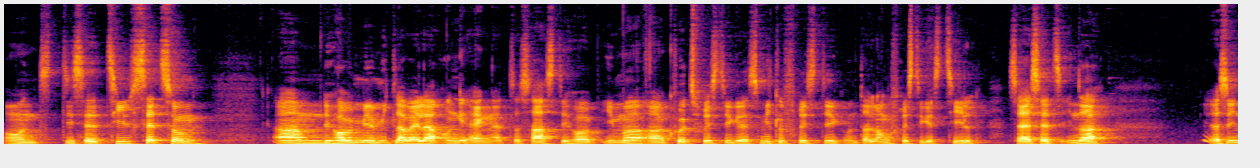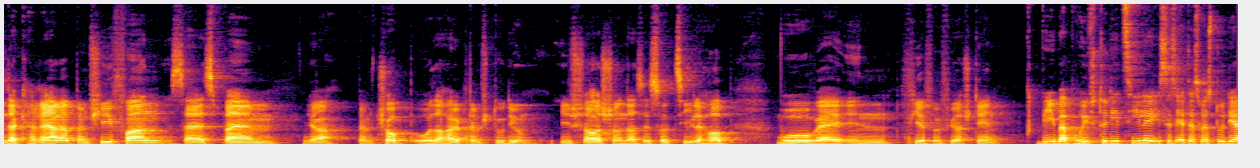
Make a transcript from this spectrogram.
Und diese Zielsetzung, ähm, die habe ich mir mittlerweile angeeignet. Das heißt, ich habe immer ein kurzfristiges, mittelfristig und ein langfristiges Ziel. Sei es jetzt in der, also in der Karriere, beim Skifahren, sei es beim, ja, beim Job oder halt beim Studium. Ich schaue schon, dass ich so Ziele habe, wo wir in vier, fünf Jahren stehen. Wie überprüfst du die Ziele? Ist das etwas, was du dir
